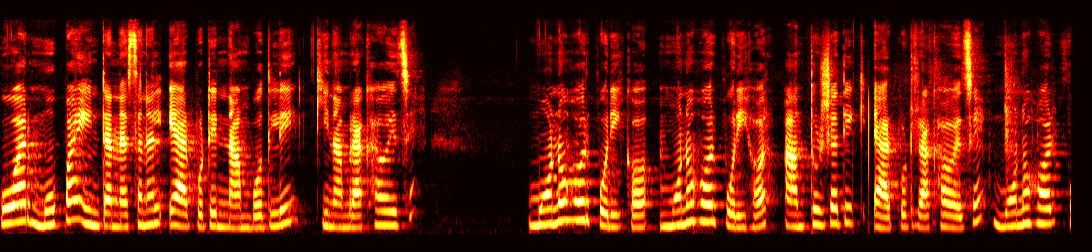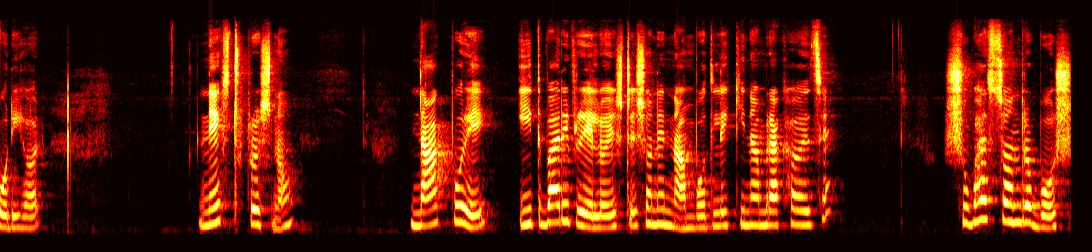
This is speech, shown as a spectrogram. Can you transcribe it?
গোয়ার মোপা ইন্টারন্যাশনাল এয়ারপোর্টের নাম বদলে কী নাম রাখা হয়েছে? মনোহর পরিক মনোহর পরিহর আন্তর্জাতিক এয়ারপোর্ট রাখা হয়েছে। মনোহর পরিহর। নেক্সট প্রশ্ন, নাগপুরে ইতবাড়ি রেলওয়ে স্টেশনের নাম বদলে কী নাম রাখা হয়েছে? সুভাষচন্দ্র বোস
